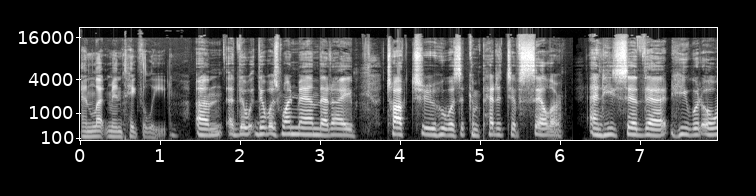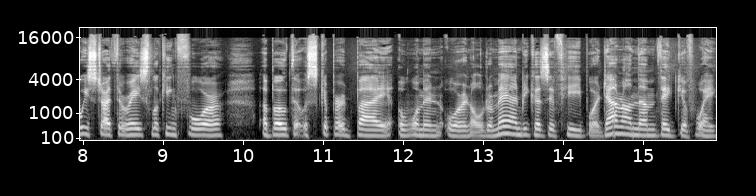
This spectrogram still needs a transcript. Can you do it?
and let men take the lead. Um, there, there was one man that I talked to who was a competitive sailor, and he said that he would always start the race looking for a boat that was skippered by a woman or an older man because if he bore down on them, they'd give way.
